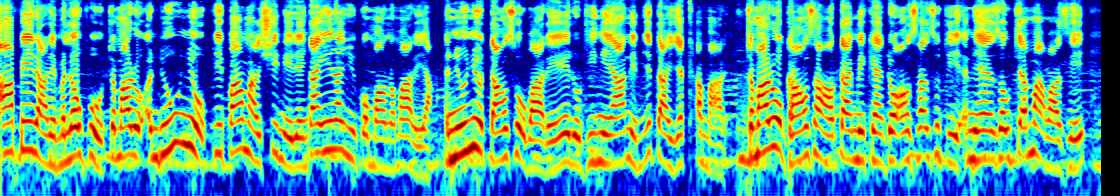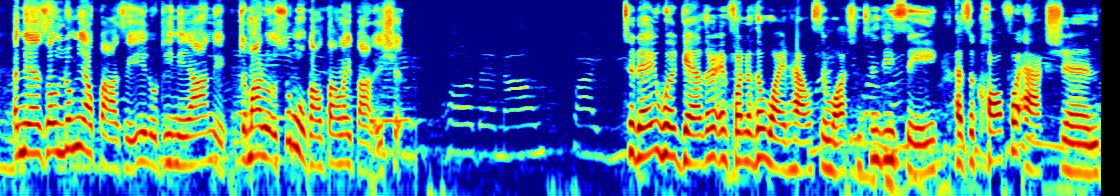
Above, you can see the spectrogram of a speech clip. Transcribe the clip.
အားပေးတာတွေမလုပ်ဖို့ကျမတို့အနူးညွတ်ပြပမှာရှိနေတဲ့တိုင်းရင်းသားညီကောင်မောင်နှမတွေကအနူးညွတ်တောင်းဆိုပါတယ်လို့ဒီနေရာကနေမြစ်တာရက်ခတ်ပါတယ်ကျမတို့ခေါင်းဆောင်တိုင်မီကန်တော်အောင်ဆန်းစုကြည်အမြန်ဆုံးကျမ်းမာပါစေအမြန်ဆုံးလွတ်မြောက်ပါစေလို့ဒီနေရာကနေကျမတို့အစုမကောင်းတောင်းလိုက်ပါတယ်ရှင့် Today, we're gathered in front of the White House in Washington, D.C., as a call for action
